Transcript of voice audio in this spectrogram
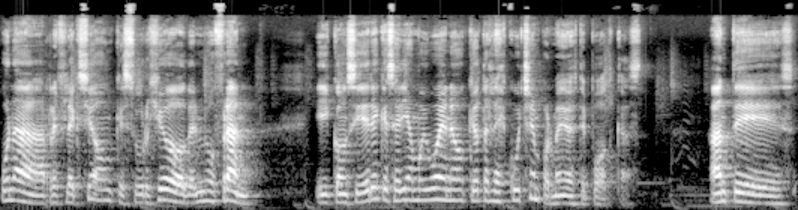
una reflexión que surgió del mismo Fran y consideré que sería muy bueno que otros la escuchen por medio de este podcast. Antes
